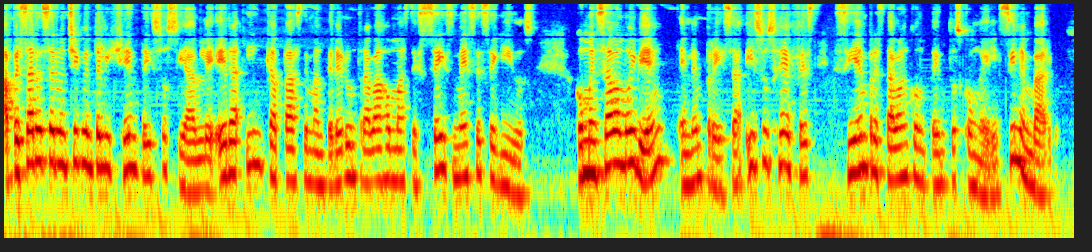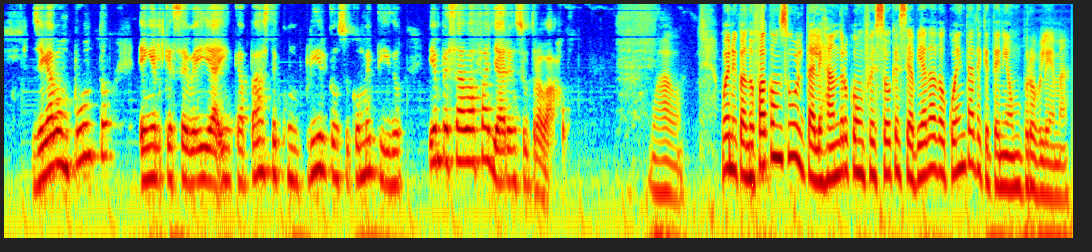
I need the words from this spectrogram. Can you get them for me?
a pesar de ser un chico inteligente y sociable, era incapaz de mantener un trabajo más de seis meses seguidos. Comenzaba muy bien en la empresa y sus jefes siempre estaban contentos con él. Sin embargo, llegaba un punto en el que se veía incapaz de cumplir con su cometido y empezaba a fallar en su trabajo. Wow. Bueno, y cuando fue a consulta, Alejandro confesó que se había dado cuenta de que tenía un problema.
